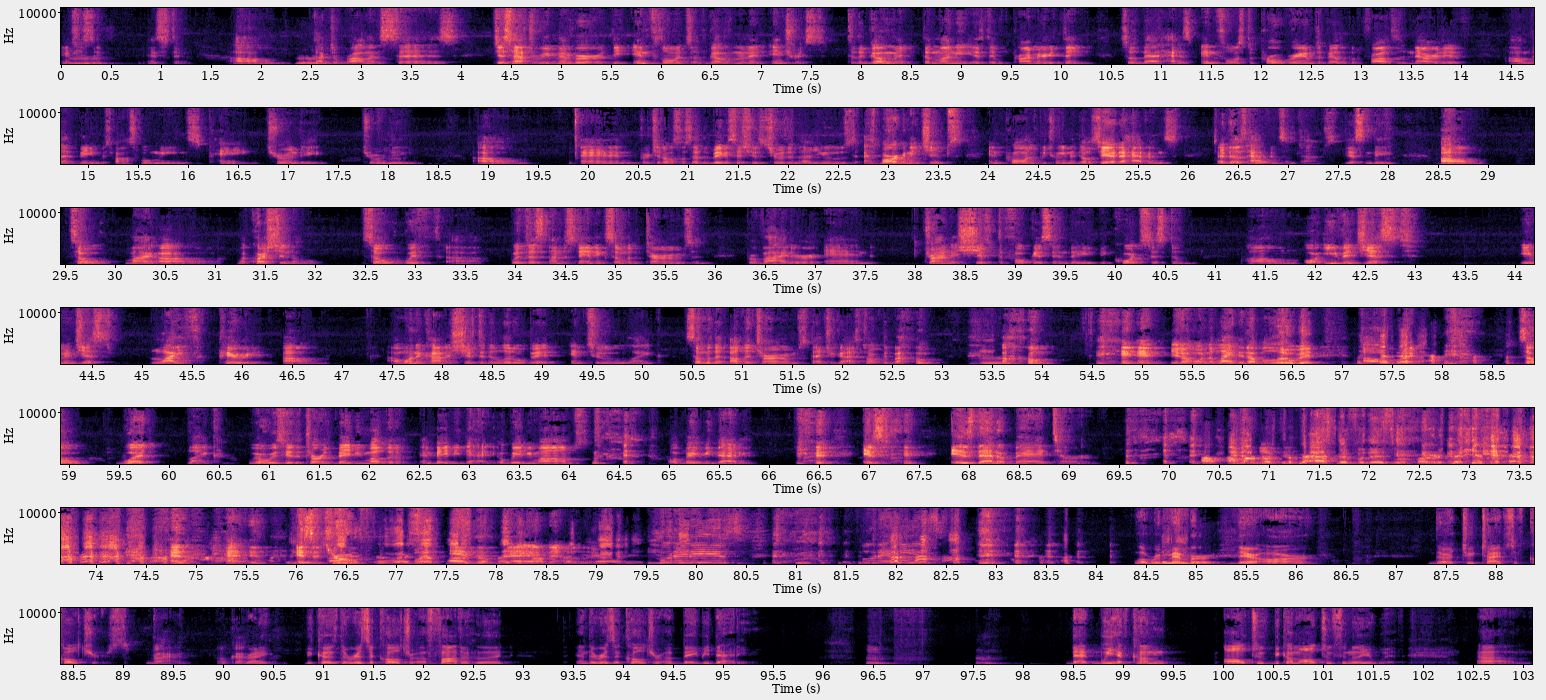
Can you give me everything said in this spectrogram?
Interesting. Mm. Interesting. Um, mm. Dr. Rollins says, just have to remember the influence of government interest. To the government, the money is the primary thing. So that has influenced the programs available to fathers, the narrative, um, that being responsible means paying. True indeed. True indeed. Mm. Um, and Richard also said the biggest issue is children that are used as bargaining chips in pawns between adults. Yeah, that happens. That does happen sometimes. Yes, indeed. Um, so my uh my question though, so with uh with us understanding some of the terms and provider and trying to shift the focus in the, the court system, um, or even just even just life period. Um i want to kind of shift it a little bit into like some of the other terms that you guys talked about. Mm-hmm. um and, and, you know i want to lighten it up a little bit. Uh, but so what like we always hear the terms baby mother and baby daddy or baby moms or baby daddy. Is is that a bad term I, am going to go to the pastor for this one first. and, and, it's the truth. What's but is it bad now? Like, who that is? who that is? well, remember there are there are two types of cultures. Right. Okay. Right. Because there is a culture of fatherhood and there is a culture of baby daddy. Mm. That we have come all too become all too familiar with. Um,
